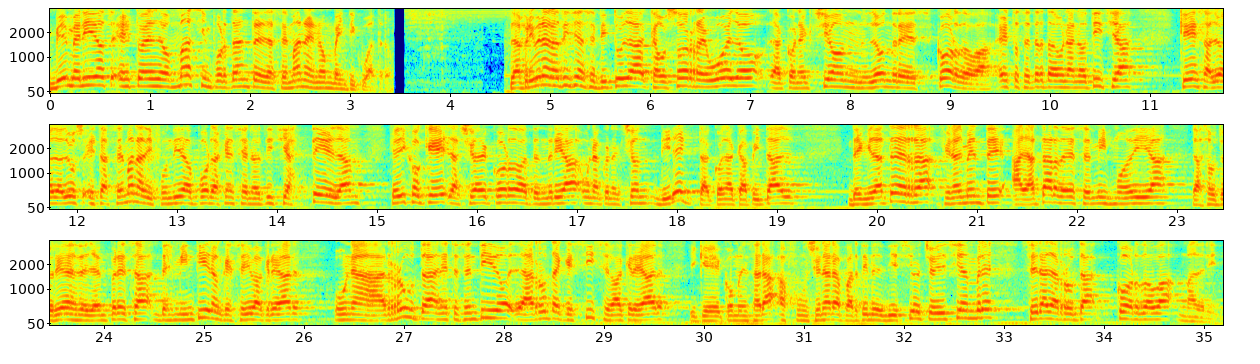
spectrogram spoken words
Bienvenidos, esto es lo más importante de la semana en ON 24. La primera noticia se titula Causó revuelo la conexión Londres-Córdoba. Esto se trata de una noticia que salió a la luz esta semana, difundida por la agencia de noticias Telam, que dijo que la ciudad de Córdoba tendría una conexión directa con la capital de Inglaterra. Finalmente, a la tarde de ese mismo día, las autoridades de la empresa desmintieron que se iba a crear una ruta en este sentido. La ruta que sí se va a crear y que comenzará a funcionar a partir del 18 de diciembre será la ruta Córdoba-Madrid.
